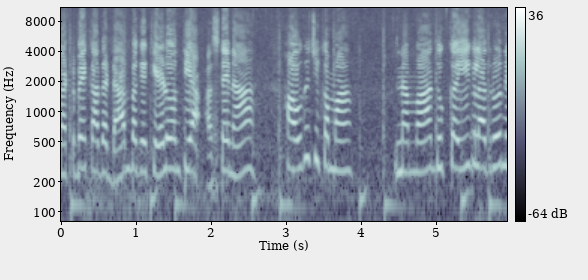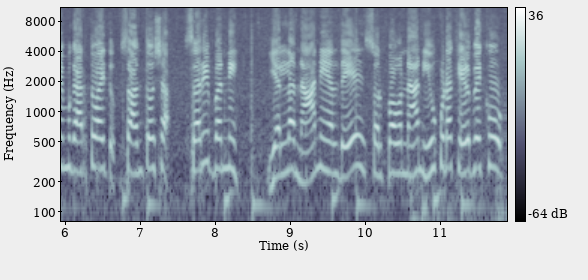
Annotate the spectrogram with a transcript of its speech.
ಕಟ್ಟಬೇಕಾದ ಡ್ಯಾಮ್ ಬಗ್ಗೆ ಕೇಳು ಅಂತೀಯ ಅಷ್ಟೇನಾ? ಹೌದು ಚಿಕ್ಕಮ್ಮ. ನಮ್ಮ ದುಃಖ ಈಗಲಾದರೂ ನಿಮ್ಗೆ ಅರ್ಥವಾಯ್ತು. ಸಂತೋಷ. ಸರಿ ಬನ್ನಿ. ಎಲ್ಲ ನಾನೇ ಅಲ್ಲದೆ ಸ್ವಲ್ಪವನ್ನ ನೀವು ಕೂಡ ಕೇಳಬೇಕು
